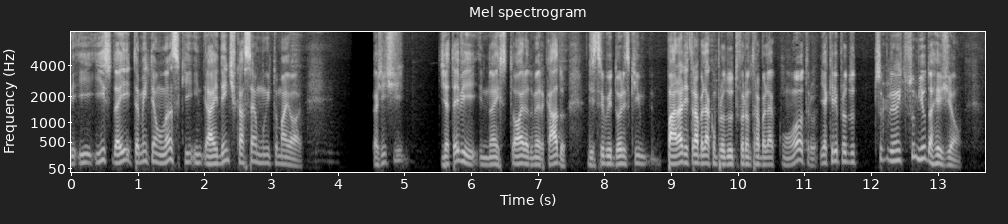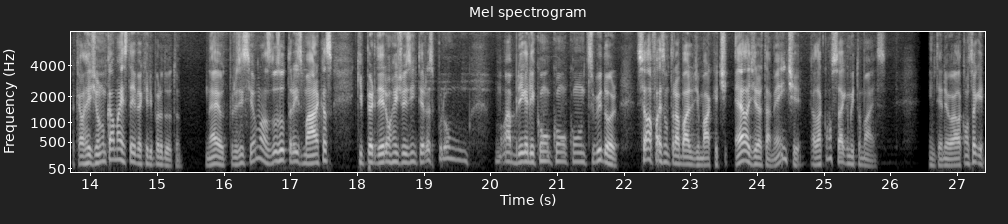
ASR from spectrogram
E, e isso daí também tem um lance que a identificação é muito maior. A gente já teve na história do mercado distribuidores que pararam de trabalhar com um produto, foram trabalhar com outro, e aquele produto simplesmente sumiu da região. Aquela região nunca mais teve aquele produto. Né? Eu presenciei umas duas ou três marcas que perderam regiões inteiras por um- uma briga ali com, com, com o distribuidor. Se ela faz um trabalho de marketing ela diretamente, ela consegue muito mais. Entendeu? Ela consegue.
